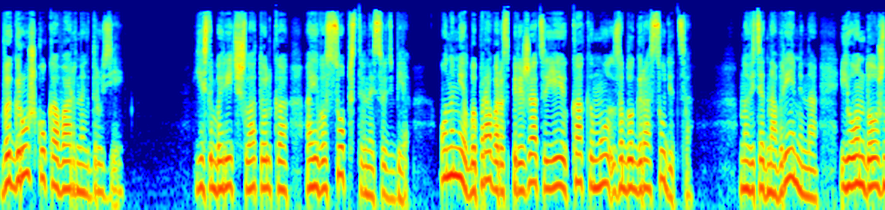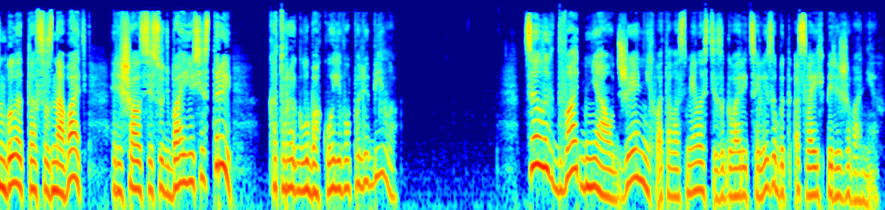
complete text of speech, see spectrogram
в игрушку коварных друзей. Если бы речь шла только о его собственной судьбе, он имел бы право распоряжаться ею, как ему заблагорассудится. Но ведь одновременно, и он должен был это осознавать, решалась и судьба ее сестры, которая глубоко его полюбила. Целых два дня у Джейн не хватало смелости заговорить с Элизабет о своих переживаниях.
